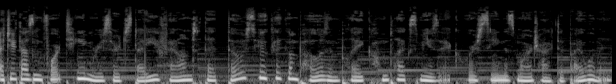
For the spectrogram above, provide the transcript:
A 2014 research study found that those who could compose and play complex music were seen as more attractive by women.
